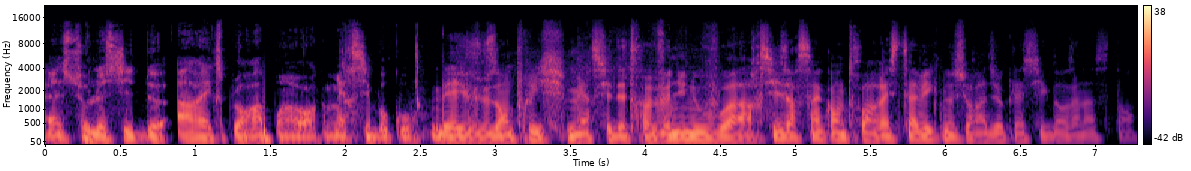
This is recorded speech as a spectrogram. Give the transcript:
euh, sur le site de artexplora.org. Merci beaucoup. Mais je vous en prie. Merci d'être venu nous voir. 6h53. Restez avec nous sur Radio Classique dans un instant.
